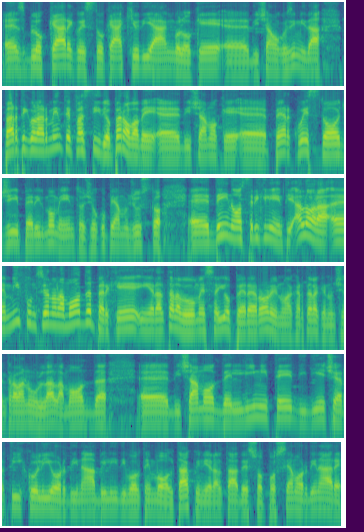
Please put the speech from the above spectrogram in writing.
eh, sbloccare questo cacchio di angolo che eh, diciamo così mi dà particolarmente fastidio. Però vabbè eh, diciamo che eh, per quest'oggi per il momento ci occupiamo giusto eh, dei nostri clienti. Allora mi funziona la mod perché in realtà l'avevo messa io per errore in una cartella che non c'entrava c'entrava nulla, la mod eh, diciamo del limite di 10 articoli ordinabili di volta in volta, quindi in realtà adesso possiamo ordinare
